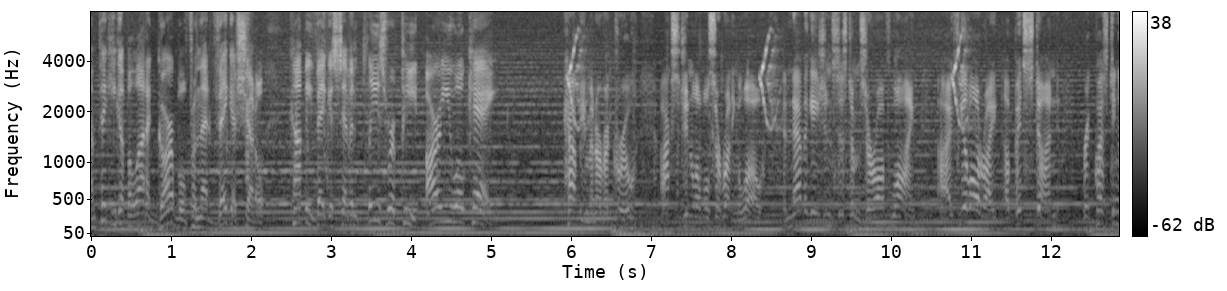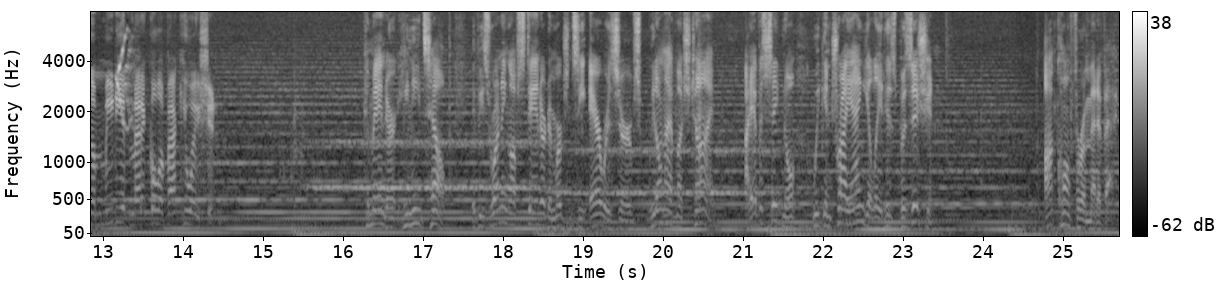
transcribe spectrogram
I'm picking up a lot of garble from that Vega shuttle. Copy Vega 7, please repeat. Are you okay? Copy, Minerva crew. Oxygen levels are running low, and navigation systems are offline. I feel alright, a bit stunned, requesting immediate medical evacuation. Commander, he needs help. If he's running off standard emergency air reserves, we don't have much time. I have a signal. We can triangulate his position. I'll call for a medevac.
